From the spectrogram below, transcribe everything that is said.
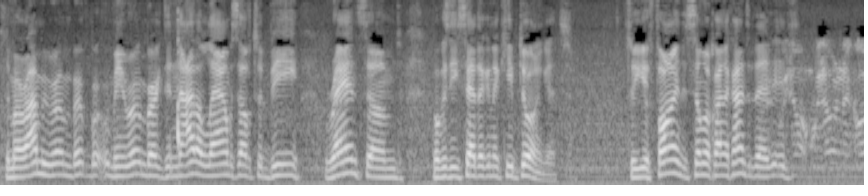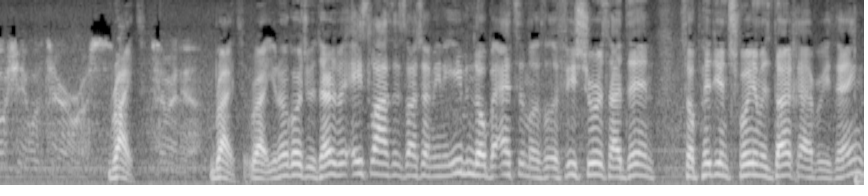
So Marami Rutenberg did not allow himself to be ransomed because he said they're going to keep doing it. So you find a similar kind of concept that we don't, we don't negotiate with terrorists. Right Right, right. You don't go to the terrorist, but ace last is last. I mean, even though be'etzim if he sure is hadin, so pidyon shvuyim is daicha everything.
